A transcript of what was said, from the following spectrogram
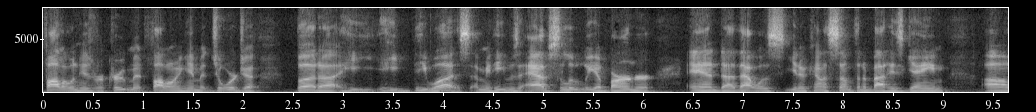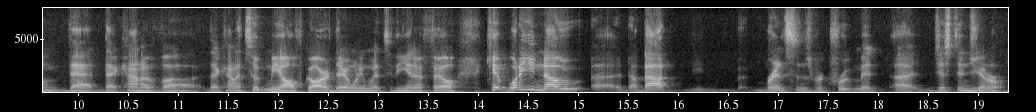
following his recruitment, following him at Georgia, but uh, he he he was. I mean, he was absolutely a burner, and uh, that was you know kind of something about his game um, that that kind of uh, that kind of took me off guard there when he went to the NFL. Kip, what do you know uh, about Brinson's recruitment uh, just in general?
